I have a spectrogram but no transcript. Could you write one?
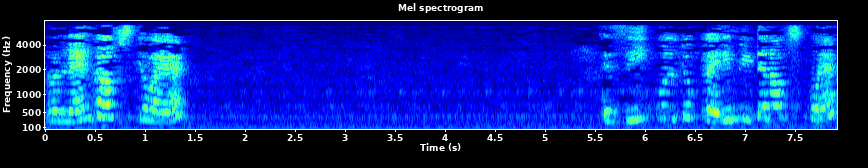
The length of square is equal to perimeter of square.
